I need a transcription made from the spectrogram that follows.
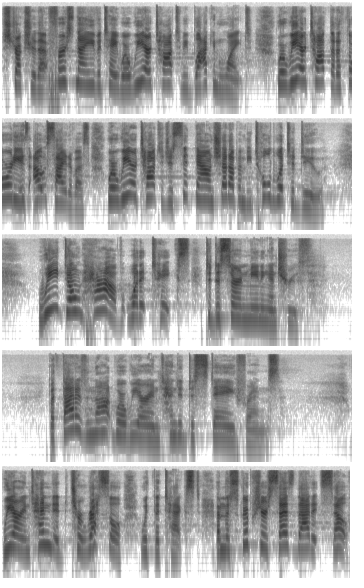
structure, that first naivete, where we are taught to be black and white, where we are taught that authority is outside of us, where we are taught to just sit down, shut up, and be told what to do, we don't have what it takes to discern meaning and truth. But that is not where we are intended to stay, friends. We are intended to wrestle with the text, and the scripture says that itself.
